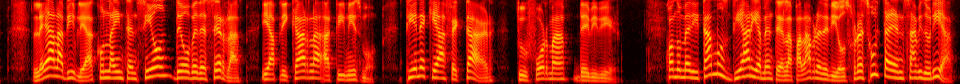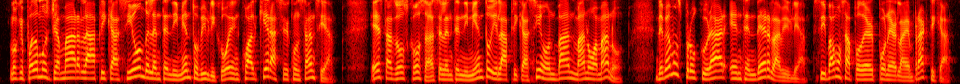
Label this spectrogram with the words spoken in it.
lea la Biblia con la intención de obedecerla y aplicarla a ti mismo. Tiene que afectar tu forma de vivir. Cuando meditamos diariamente en la palabra de Dios, resulta en sabiduría, lo que podemos llamar la aplicación del entendimiento bíblico en cualquier circunstancia. Estas dos cosas, el entendimiento y la aplicación, van mano a mano. Debemos procurar entender la Biblia si vamos a poder ponerla en práctica.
